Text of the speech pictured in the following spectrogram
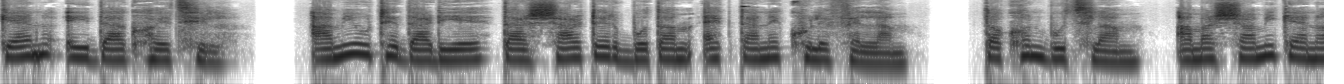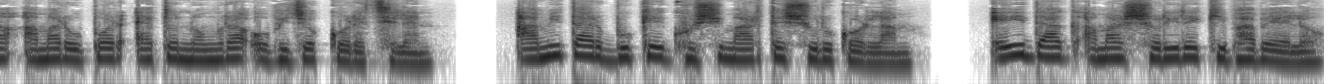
কেন এই দাগ হয়েছিল? আমি উঠে দাঁড়িয়ে তার শার্টের বোতাম এক টানে খুলে ফেললাম, তখন বুঝলাম, আমার স্বামী কেন আমার উপর এত নোংরা অভিযোগ করেছিলেন? আমি তার বুকে ঘুষি মারতে শুরু করলাম। এই দাগ আমার শরীরে কীভাবে এলো?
